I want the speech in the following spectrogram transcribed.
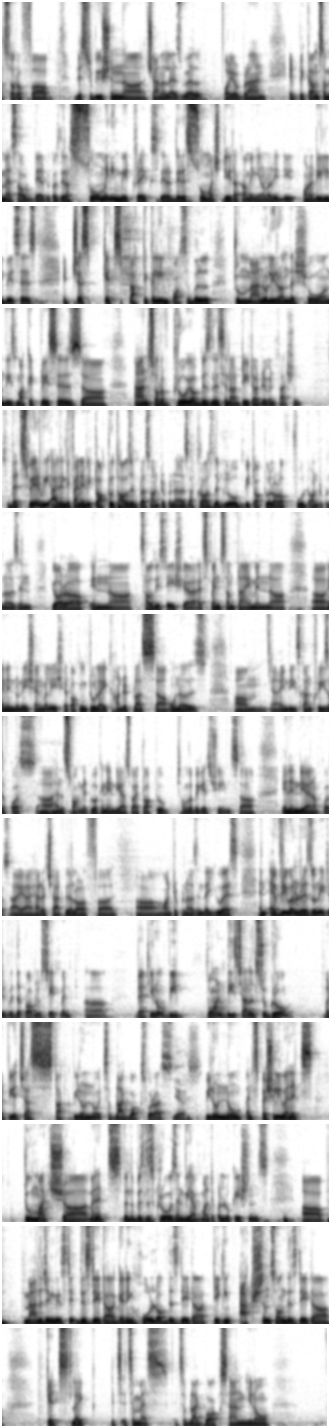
sort of uh, distribution uh, channel as well for your brand. It becomes a mess out there because there are so many metrics. There there is so much data coming in on a on a daily basis. It just gets practically impossible to manually run the show on these marketplaces uh, and sort of grow your business in a data driven fashion so that's where we identify and we talk to thousand plus entrepreneurs across the globe. We talk to a lot of food entrepreneurs in Europe, in uh, Southeast Asia. I spent some time in uh, uh, in Indonesia and Malaysia talking to like hundred plus uh, owners um, uh, in these countries. Of course, uh, I had a strong network in India, so I talked to some of the biggest chains in India, and of course, I, I had a chat with a lot of entrepreneurs in the US, and everyone resonated with the problem statement that you know we want these channels to grow but we are just stuck. We don't know. It's a black box for us. Yes. We don't know, and especially when it's too much, uh, when it's when the business grows and we have multiple locations, uh, managing this this data, getting hold of this data, taking actions on this data, gets like it's it's a mess. It's a black box, and you know.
